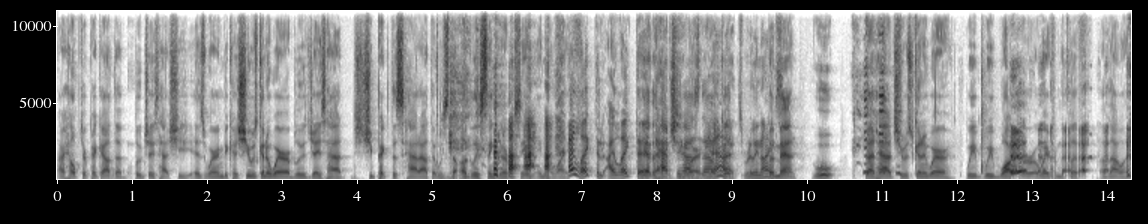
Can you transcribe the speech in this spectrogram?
I helped her pick out the Blue Jays hat she is wearing because she was going to wear a Blue Jays hat. She picked this hat out that was the ugliest thing you've ever seen in your life. I like the I like the yeah, the, hat she she's has wearing. now. Yeah, good. it's really nice. But man, woo, that hat she was going to wear. We we walked her away from the cliff of that one.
